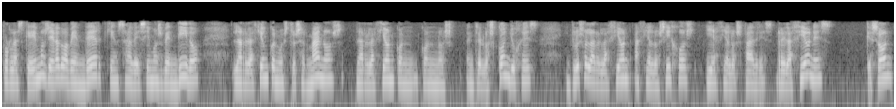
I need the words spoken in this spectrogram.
por las que hemos llegado a vender, quién sabe si hemos vendido la relación con nuestros hermanos, la relación con, entre los cónyuges, incluso la relación hacia los hijos y hacia los padres. Relaciones que son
